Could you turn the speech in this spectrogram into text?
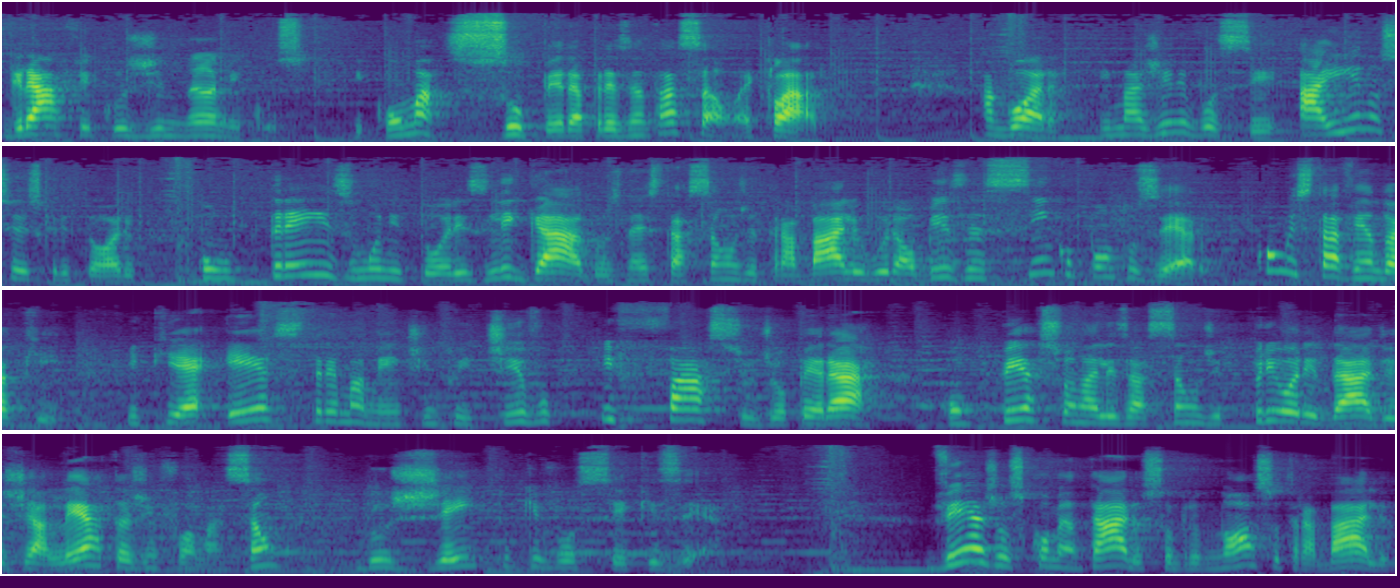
gráficos dinâmicos e com uma super apresentação, é claro. Agora, imagine você aí no seu escritório com três monitores ligados na estação de trabalho Rural Business 5.0, como está vendo aqui, e que é extremamente intuitivo e fácil de operar, com personalização de prioridades de alertas de informação do jeito que você quiser. Veja os comentários sobre o nosso trabalho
